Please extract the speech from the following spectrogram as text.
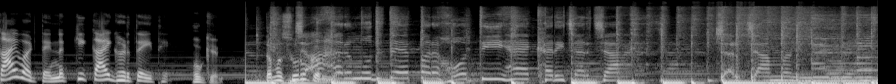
काय वाटतंय? नक्की काय घडतंय इथे? ओके. तर मग सुरू करूया हर मुद्दे पर होती है खरी चर्चा. चर्चा मंदिर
